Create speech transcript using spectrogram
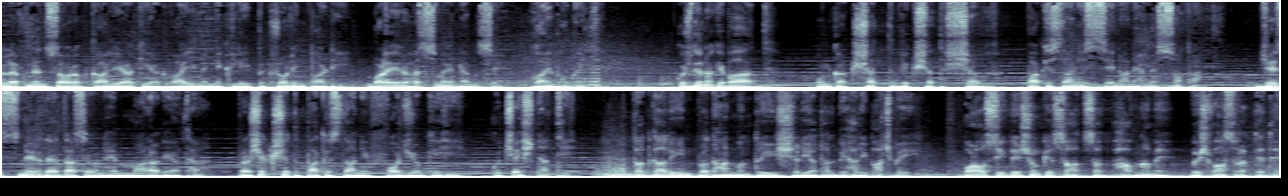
लेफ्टिनेंट सौरभ कालिया की अगुवाई में निकली पेट्रोलिंग पार्टी बड़े रहस्यमय ढंग से गायब हो गई थी। कुछ दिनों के बाद उनका क्षत विक्षत शव पाकिस्तानी सेना ने हमें सौंपा। जिस निर्दयता से उन्हें मारा गया था प्रशिक्षित पाकिस्तानी फौजियों की ही कुचेष्टा थी। तत्कालीन प्रधानमंत्री श्री अटल बिहारी वाजपेयी पड़ोसी देशों के साथ सद्भावना में विश्वास रखते थे।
